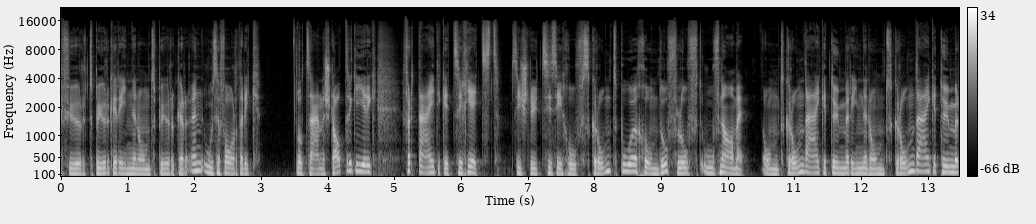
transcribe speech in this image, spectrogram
für die Bürgerinnen und Bürger eine Herausforderung. Die Luzerner Stadtregierung verteidigt sich jetzt. Sie stützt sich auf das Grundbuch und auf Luftaufnahmen. Und Grundeigentümerinnen und Grundeigentümer,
